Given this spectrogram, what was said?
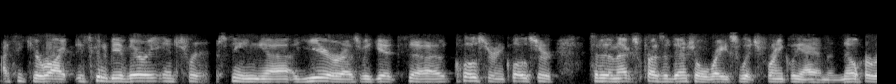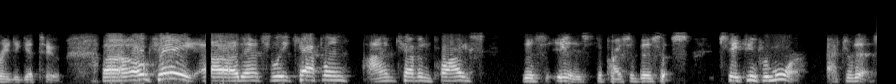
I think you're right. It's going to be a very interesting uh, year as we get uh, closer and closer to the next presidential race, which, frankly, I am in no hurry to get to. Uh, okay, uh, that's Lee Kaplan. I'm Kevin Price. This is The Price of Business. Stay tuned for more after this.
